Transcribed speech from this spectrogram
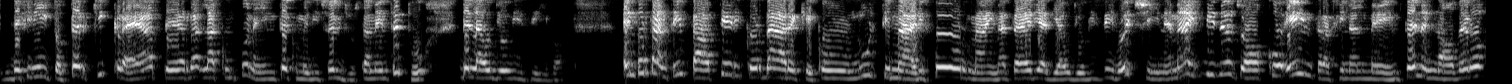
definito per chi crea per la componente, come dicevi giustamente tu, dell'audiovisivo. È importante infatti ricordare che con l'ultima riforma in materia di audiovisivo e cinema il videogioco entra finalmente nel novero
